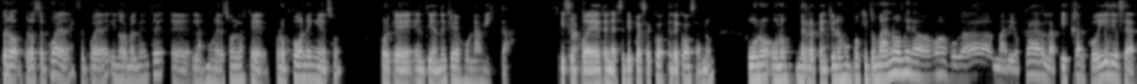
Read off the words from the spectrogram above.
Pero, pero se puede, se puede, y normalmente eh, las mujeres son las que proponen eso porque entienden que es una amistad y se Claro. puede tener ese tipo de, cosas, ¿no? Uno, uno, de repente uno es un poquito más, no, mira, vamos a jugar Mario Kart, la pista arcoíris, o sea,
